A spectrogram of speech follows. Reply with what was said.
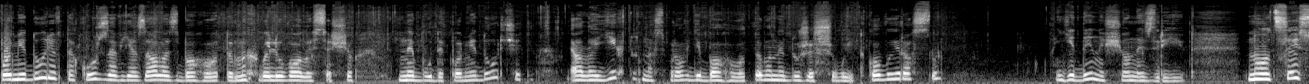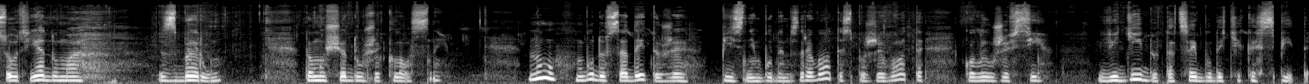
Помідорів також зав'язалось багато. Ми хвилювалися, що не буде помідорчиків, але їх тут насправді багато. Вони дуже швидко виросли. Єдине, що не зріють. Ну, оцей сорт, я думаю, зберу, тому що дуже класний. Ну, буду садити вже пізнім будемо зривати, споживати, коли вже всі відійдуть, та цей буде тільки спіти.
